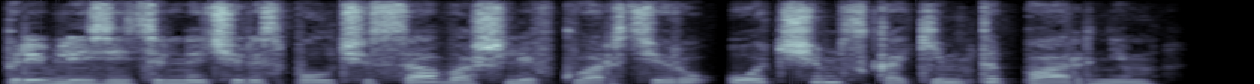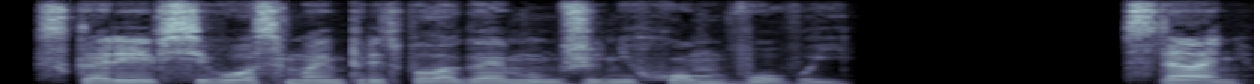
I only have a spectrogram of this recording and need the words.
Приблизительно через полчаса вошли в квартиру отчим с каким-то парнем, скорее всего, с моим предполагаемым женихом Вовой. «Встань,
